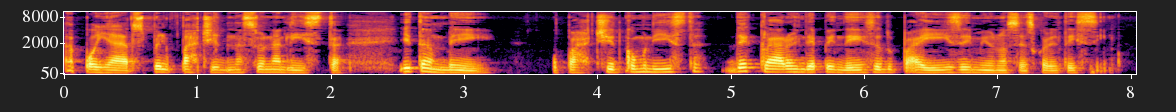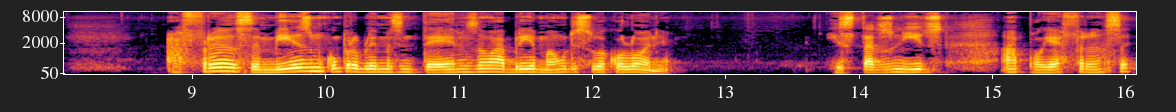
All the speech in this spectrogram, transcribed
apoiados pelo Partido Nacionalista e também o Partido Comunista, declaram a independência do país em 1945. A França, mesmo com problemas internos, não abria mão de sua colônia. Estados Unidos apoia a França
